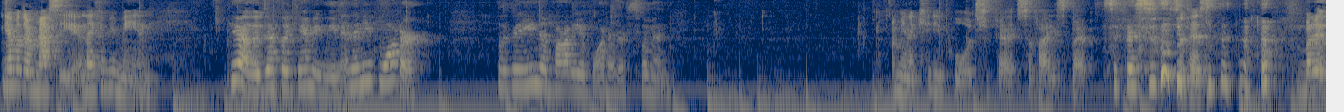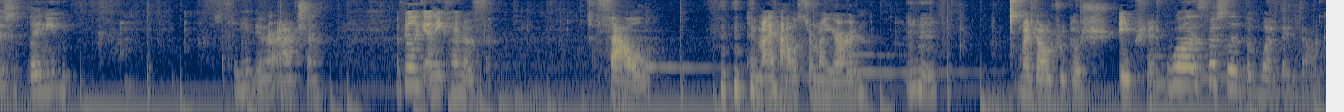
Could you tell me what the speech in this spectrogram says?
Yeah, but they're messy and they can be mean. Yeah, they definitely can be mean, and they need water. Like they need a body of water to swim in. I mean, a kiddie pool would suffi- suffice, but Suffice. Suffice. but it's they need they need interaction. I feel like any kind of fowl in my house or my yard, hmm my dogs would go sh- ape shit. Well, especially the one big dog.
